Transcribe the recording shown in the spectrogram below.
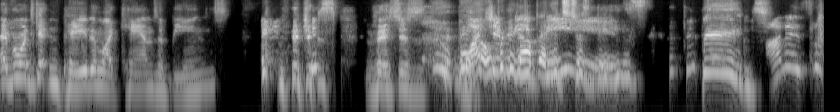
Everyone's getting paid in like cans of beans. It just it's just They Watch it be up and it's just beans. beans. beans. honestly,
